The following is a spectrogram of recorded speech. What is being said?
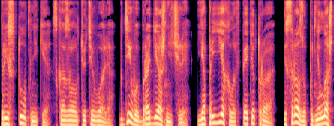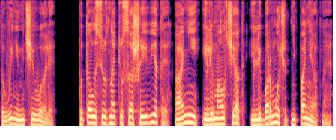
«Преступники», — сказала тетя Валя. «Где вы бродяжничали? Я приехала в пять утра и сразу поняла, что вы не ночевали. Пыталась узнать у Саши и Веты, а они или молчат, или бормочут непонятное.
